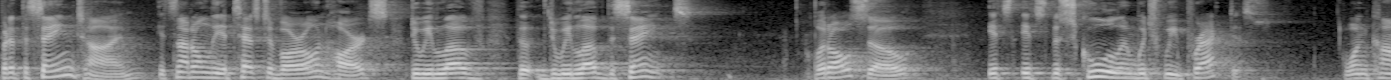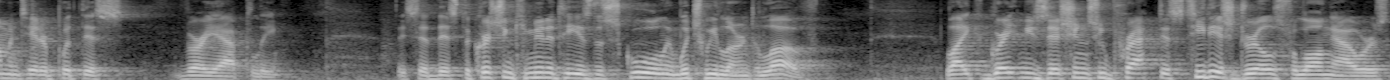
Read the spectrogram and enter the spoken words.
But at the same time, it's not only a test of our own hearts, do we love the, do we love the saints, but also it's, it's the school in which we practice. One commentator put this very aptly. They said this The Christian community is the school in which we learn to love. Like great musicians who practice tedious drills for long hours,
